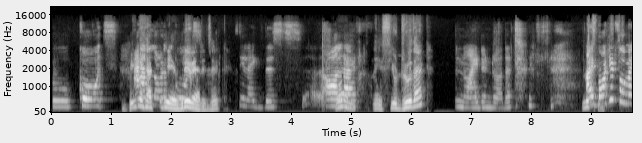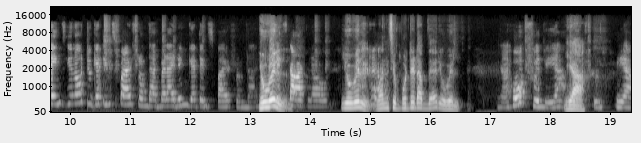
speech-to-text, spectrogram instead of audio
few quotes. BTS has to be everywhere, is it? See like this, all Oh, that. Nice. You drew that? No, I didn't draw that. Looks I nice. bought it for my, you know, to get inspired from that, but I didn't get inspired from that. You will. start now. You will. Once you put it up there, you will. Yeah, hopefully, yeah. Yeah. hopefully, Yeah.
